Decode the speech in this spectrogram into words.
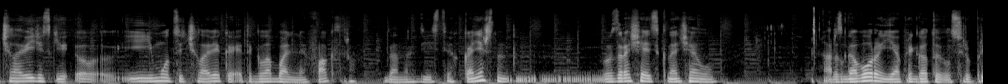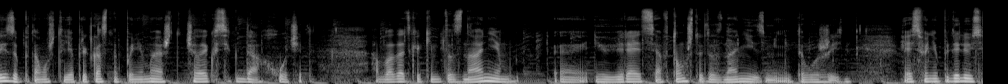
человеческий э, и эмоции человека это глобальный фактор в данных действиях. Конечно, возвращаясь к началу разговора, я приготовил сюрпризы, потому что я прекрасно понимаю, что человек всегда хочет обладать каким-то знанием э, и уверяет себя в том, что это знание изменит его жизнь. Я сегодня поделюсь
